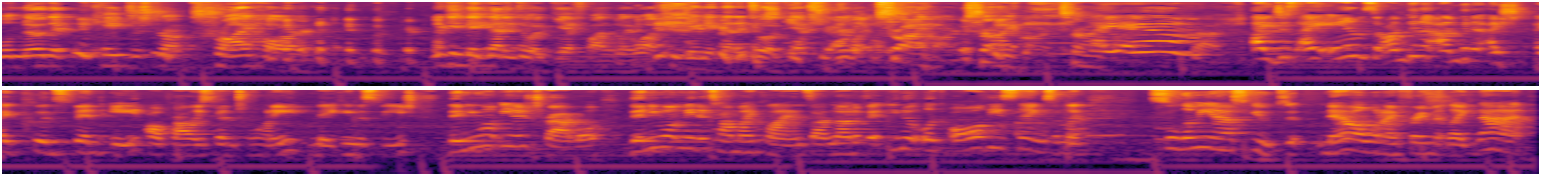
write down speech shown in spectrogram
will know that Kate just dropped try hard. We can make that into a GIF, by the way. Watch TJ make that into a GIF. So you're like, try hard, try hard, try I hard. am. I just I am. So I'm gonna I'm gonna I, sh- I could spend eight. I'll probably spend twenty making the speech. Then you want me to travel. Then you want me to tell my clients I'm not a fit. You know, like all these things. I'm like, so let me ask you now when I frame it like that.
